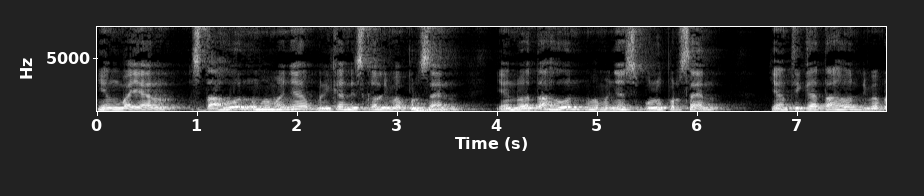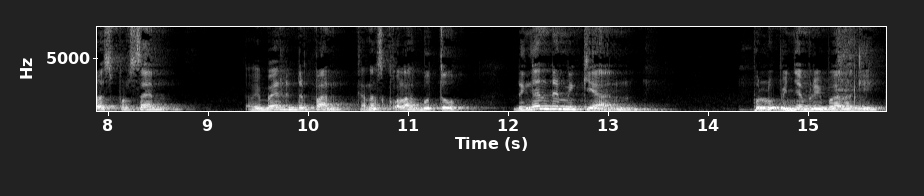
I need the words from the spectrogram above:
yang bayar setahun umpamanya berikan diskon 5%, yang dua tahun umpamanya 10%, yang tiga tahun 15%. Tapi bayar di depan karena sekolah butuh. Dengan demikian perlu pinjam riba lagi.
